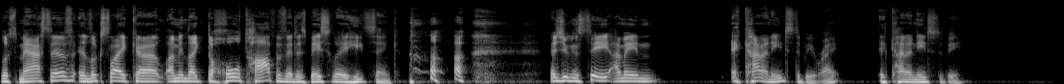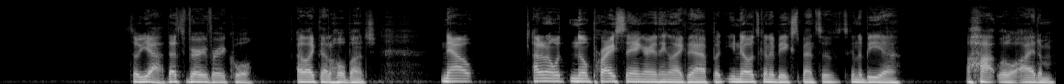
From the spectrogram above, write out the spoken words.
Looks massive. It looks like uh, I mean like the whole top of it is basically a heat sink. As you can see, I mean, it kind of needs to be right. It kind of needs to be. So yeah, that's very very cool. I like that a whole bunch. Now, I don't know what no pricing or anything like that, but you know it's going to be expensive. It's going to be a a hot little item.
